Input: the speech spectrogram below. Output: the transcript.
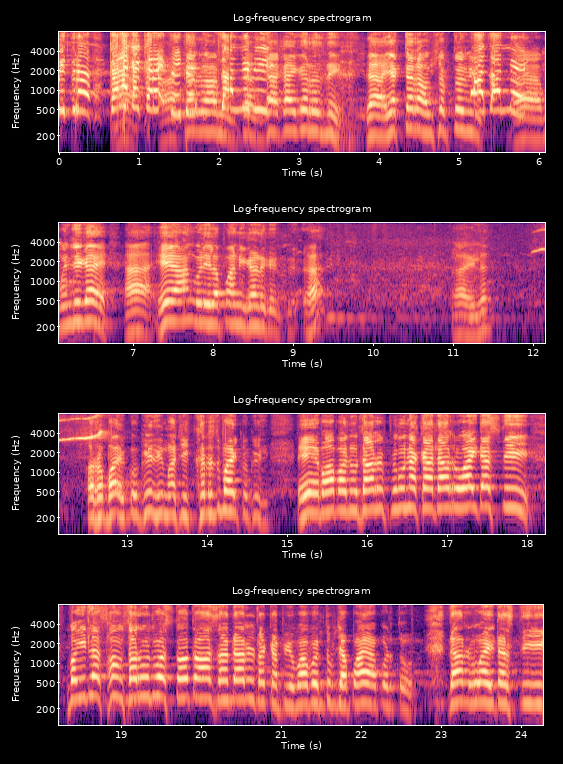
मित्र करा काय करायचंय ते करू आम्ही. चालले मी. का- काय गरज नाही. या, एकटा राहू शकतो मी. हा, चालले. हा, म्हणजे काय? हा हे आंघोळीला पाणी काढ राहिलं अरे बायको गेली माझी खरंच बायको गेली. ए बाबानो दारू पिऊ नका दारू वाईट असती. बघितलं संसार उद्ध्वस्त होतो असा दारू नका पिऊ. बाबा तुमच्या पाया पडतो. दारू वाईट असती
